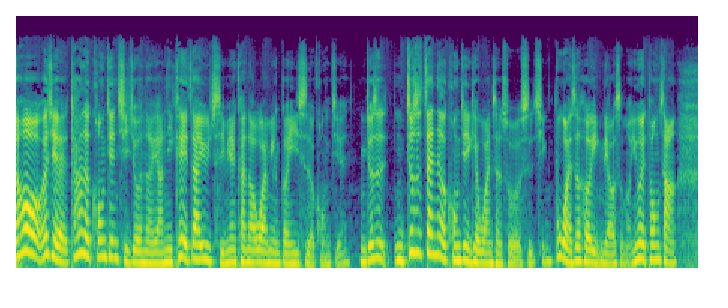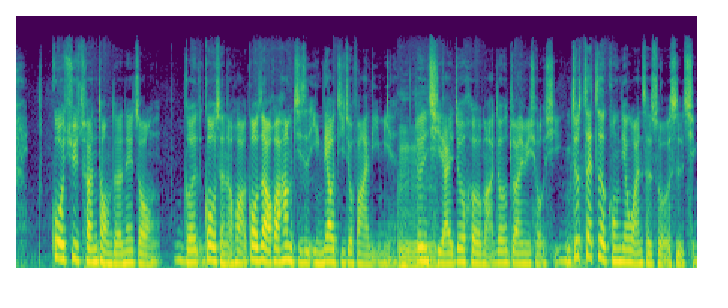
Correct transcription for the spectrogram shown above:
然后，而且它的空间其实就是那样，你可以在浴池里面看到外面更衣室的空间，你就是你就是在那个空间，你可以完成所有事情，不管是喝饮料什么，因为通常。过去传统的那种构构成的话，构造的话，他们其实饮料机就放在里面，嗯嗯，就是你起来就喝嘛，就坐在那边休息，你就在这个空间完成所有事情。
